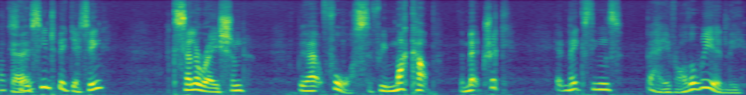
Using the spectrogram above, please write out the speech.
okay. So we seem to be getting acceleration without force. If we muck up the metric, it makes things behave rather weirdly.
